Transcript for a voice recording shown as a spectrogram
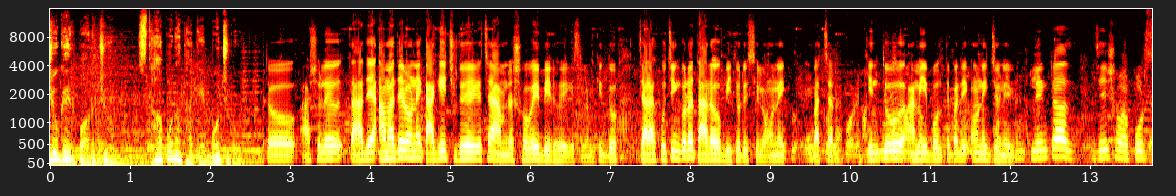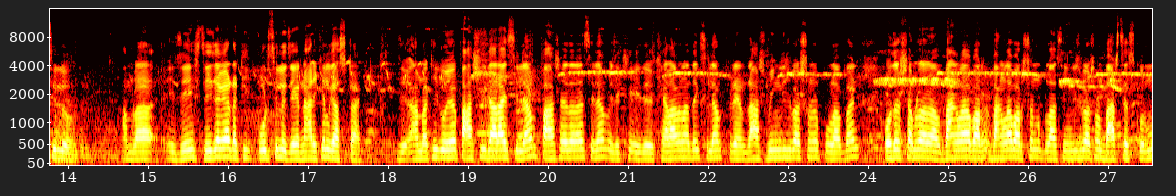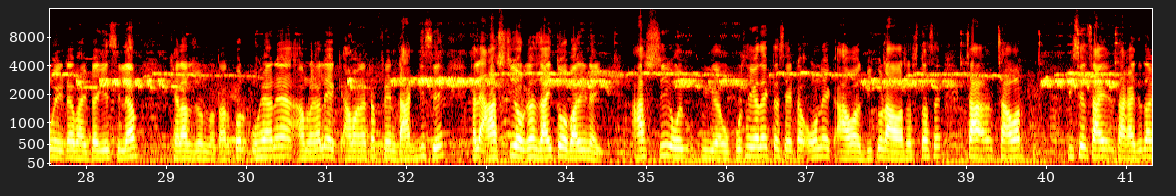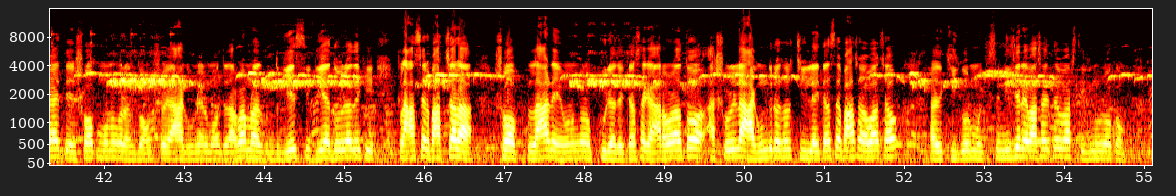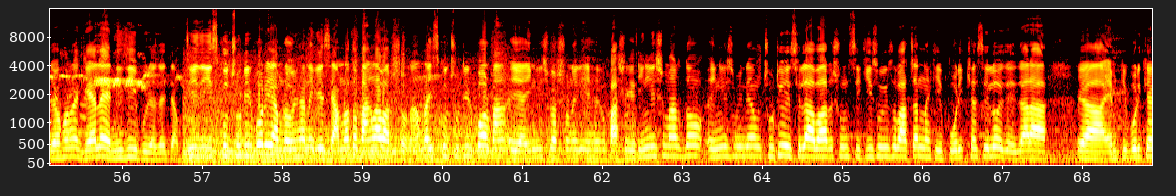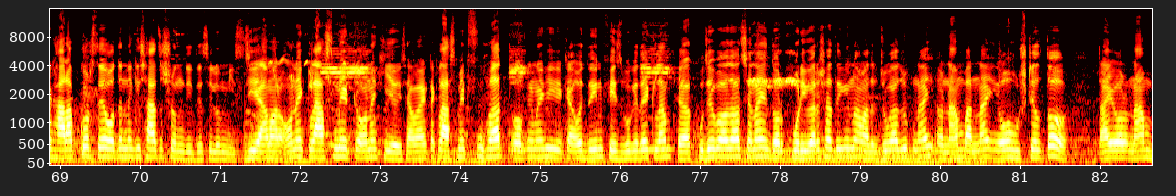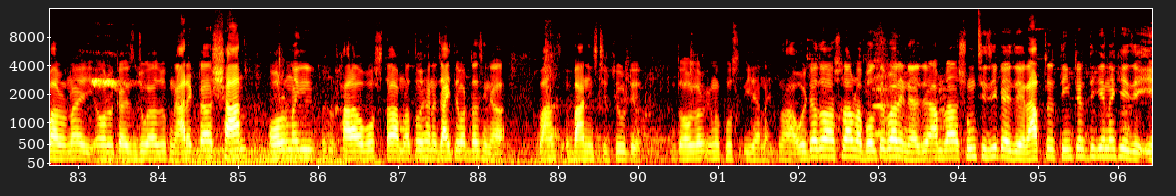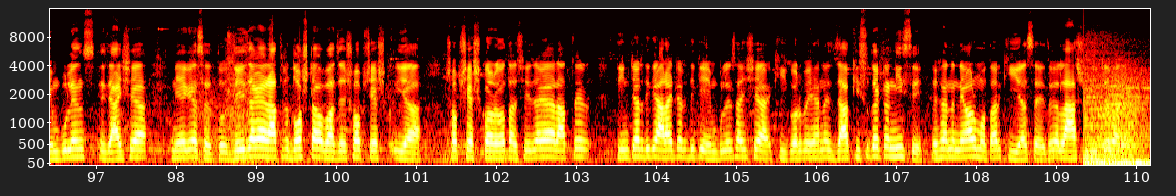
যুগের পর যুগ, স্থাপনা থাকে মজবুত। তো আসলে তাদের, আমাদের অনেক আগেই ছুটি হয়ে গেছে, আমরা সবাই বের হয়ে গেছিলাম। কিন্তু যারা কোচিং করে, তারাও ভিতরে ছিল অনেক বাচ্চারা। কিন্তু আমি বলতে পারি অনেকজনই। প্লেনটা যেই সময় পড়ছিল, আমরা যে যে জায়গাটা ঠিক পড়ছিল, যে নারকেল গাছটা, যে আমরা ঠিক ওই পাশেই দাঁড়াইছিলাম পাশে দাঁড়াইছিলাম যে খেলামেলা দেখছিলাম ফ্রেন্ড রাস ইংলিশ ভার্সনের পোলাপাইন ওদের সামনে Bangla Bangla version plus English version versus করব এটা ভাইবা গিয়েছিলাম খেলার জন্য। তারপর ওখানে আমরা খালি আমার একটা ফ্রেন্ড ডাক দিছে, খালি আসছি ওর কাছে, যাইতেও পারি নাই। আসছি ওই উপর থেকে দেখতেছে একটা অনেক আওয়াজ, বিকট আওয়াজ আসতেছে। চাওয়ার পিছিয়ে চাই তাকাইতে তাকাইতে সব মনে করেন ধ্বংস হয়ে আগুনের মধ্যে। তারপর আমরা গিয়েছি গিয়ে দৌড়া দেখি ক্লাসের বাচ্চারা সব লাড়ে, মনে করেন পুড়ে যাইতেছে। আর ওরা তো শরীরে আগুন ধরে সব চিল্লাইতেছে, বাঁচাও বাঁচাও। আর কি করব, কিছু নিজেরে বাঁচাইতে পারছি কোনো রকম যখন গেলে নিজেই পুড়ে যাইতাম। জি স্কুল ছুটির পরেই আমরা ওইখানে গেছি, আমরা তো বাংলা ভার্সন আমরা স্কুল ছুটির পর ইংলিশ ভার্সনে পাশে গেছি। ইংলিশ মাধ্যম ইংলিশ মিডিয়াম ছুটি হয়েছিল, আবার শুনছি কিছু কিছু বাচ্চার নাকি পরীক্ষা ছিল যে যারা এমটি পরীক্ষা খারাপ করছে, ওদের নাকি সাজেশন দিতেছিল মিস যে আমার অনেক ক্লাসমেট অনেক ইয়ে হয়েছে। আমার একটা ক্লাসমেট ফুহাত ওকে নাকি ওই দিন ফেসবুকে দেখলাম খুঁজে পাওয়া যাচ্ছে না ধর পরিবারের সাথে কিন্তু আমাদের যোগাযোগ নাই নাম্বার নাই, ও হোস্টেল তো। তাই ওর নাম নাম্বারও নাই, ওর কাছে যোগাযোগ নেই। আরেকটা শান, ওর নাকি খারাপ অবস্থা, আমরা তো এখানে যাইতে পারতাছি না বান- ইনস্টিটিউটে তো ওর কোনো খোঁজ ইয়া নাই। না, ওইটা তো আসলে আমরা বলতে পারি না, যে আমরা শুনছি যেটাই, যে রাত্রে তিনটের দিকে নাকি যে অ্যাম্বুলেন্স এই যে আইসা নিয়ে গেছে, তো যেই জায়গায় রাত্রে দশটা বাজে সব শেষ, ইয়া, সব শেষ করার কথা, সেই জায়গায় রাতের তিনটার দিকে, আড়াইটার দিকে অ্যাম্বুলেন্স আইসা কি করবে এখানে? যা কিছু তো একটা নিছে, এখানে নেওয়ার মতো আর কি আছে তো লাশ দিতে পারে।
